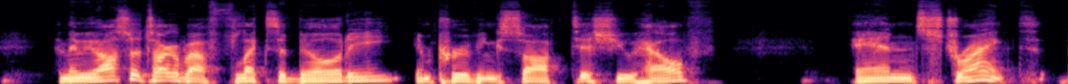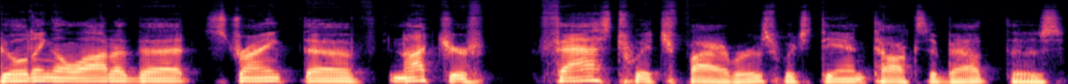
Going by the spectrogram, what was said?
And then we also talk about flexibility, improving soft tissue health, and strength, building a lot of that strength of not your fast twitch fibers, which Dan talks about, those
